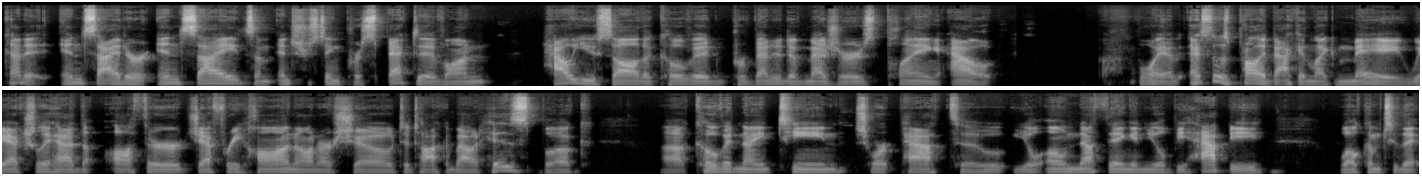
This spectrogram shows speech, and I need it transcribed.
kind of insider insight, some interesting perspective on how you saw the COVID preventative measures playing out. Boy, I guess it was probably back in like May. We actually had the author Jeffrey Hahn on our show to talk about his book, uh, COVID 19 Short Path to You'll Own Nothing and You'll Be Happy. Welcome to the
